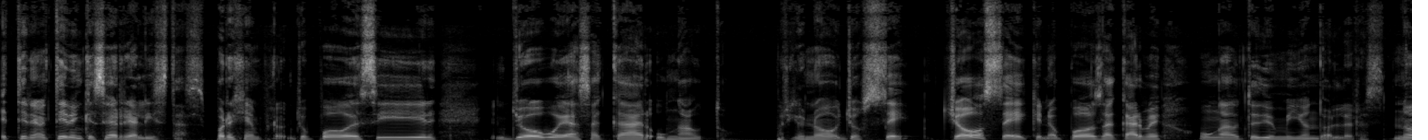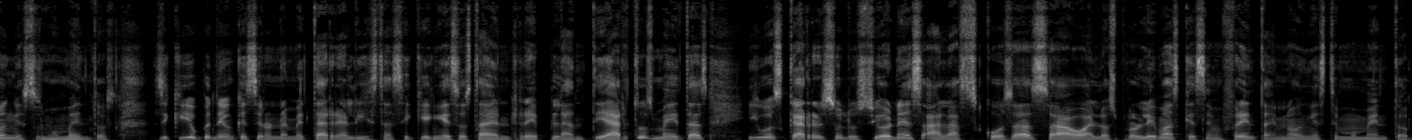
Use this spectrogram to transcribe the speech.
eh, tienen, que ser realistas. Por ejemplo, yo puedo decir, yo voy a sacar un auto, pero yo no, yo sé, yo sé que no puedo sacarme un auto de un millón de dólares, no en estos momentos. Así que yo tengo que hacer una meta realista. Así que en eso está en replantear tus metas y buscar resoluciones a las cosas o a los problemas que se enfrentan, ¿no? En este momento.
